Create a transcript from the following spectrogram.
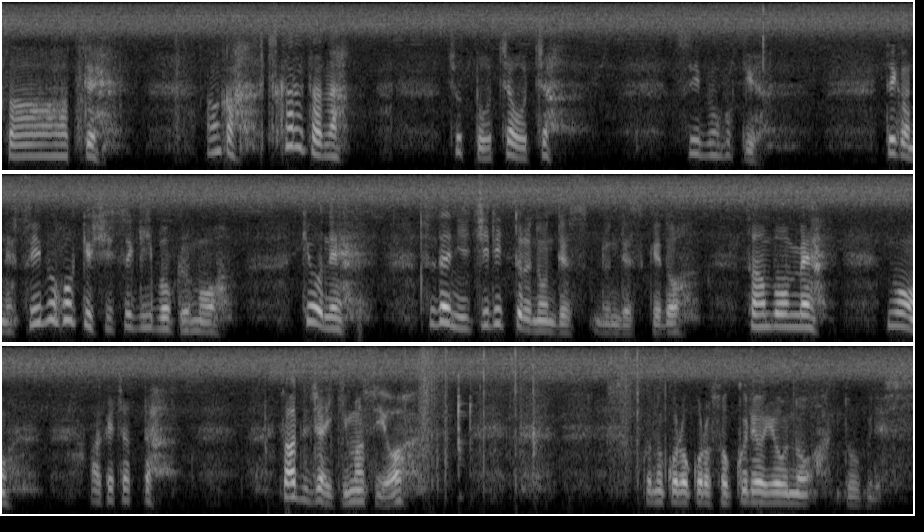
さーて、なんか疲れたな。ちょっとお茶お茶。水分補給。てかね、水分補給しすぎ僕も、今日ね、すでに1リットル飲んでるんですけど、3本目、もう開けちゃった。さて、じゃあ行きますよ。このコロコロ測量用の道具です。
